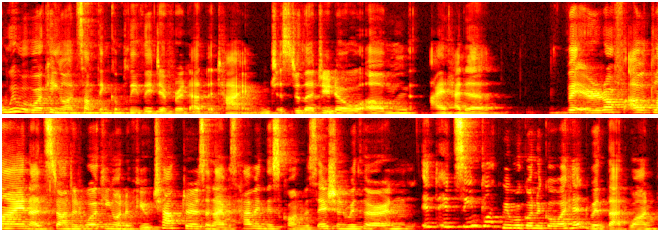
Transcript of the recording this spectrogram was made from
we were working on something completely different at the time. Just to let you know, um, I had a very rough outline. I'd started working on a few chapters, and I was having this conversation with her, and it, it seemed like we were going to go ahead with that one.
